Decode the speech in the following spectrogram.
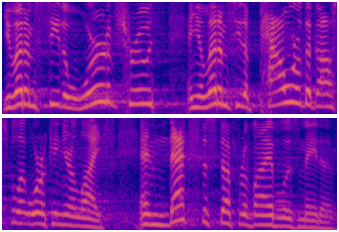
You let them see the word of truth and you let them see the power of the gospel at work in your life. And that's the stuff revival is made of.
